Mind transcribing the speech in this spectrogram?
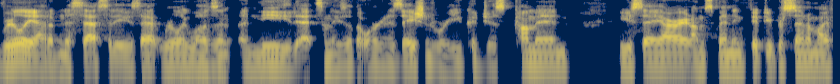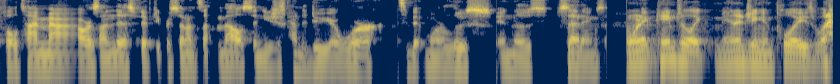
really out of necessities. That really wasn't a need at some of these other organizations where you could just come in, you say, all right, I'm spending 50% of my full time hours on this, 50% on something else, and you just kind of do your work. It's a bit more loose in those settings. When it came to like managing employees, what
